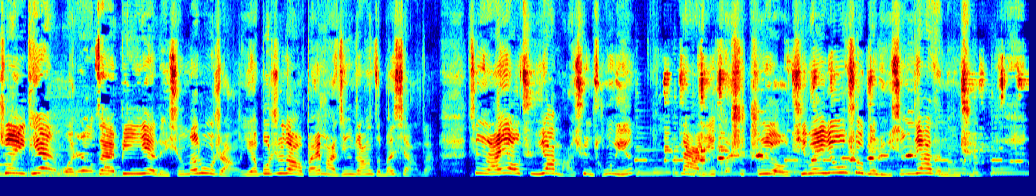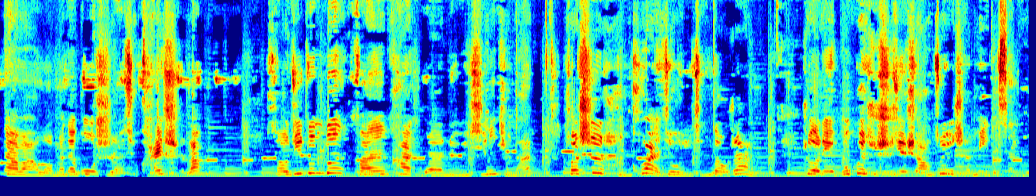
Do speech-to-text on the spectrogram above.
这一天，我正在毕业旅行的路上，也不知道白马警长怎么想的，竟然要去亚马逊丛林。那里可是只有极为优秀的旅行家才能去。那么，我们的故事就开始了。小鸡墩墩翻看着旅行指南，可是很快就已经到站了。这里不愧是世界上最神秘的森林，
